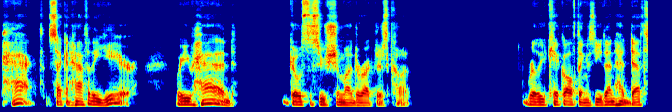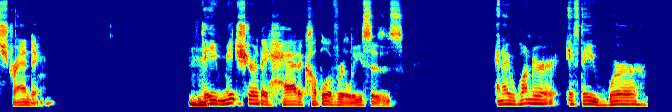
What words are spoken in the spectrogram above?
packed second half of the year where you had Ghost of Tsushima director's cut really kick off things. You then had Death Stranding. Mm-hmm. They made sure they had a couple of releases. And I wonder if they were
